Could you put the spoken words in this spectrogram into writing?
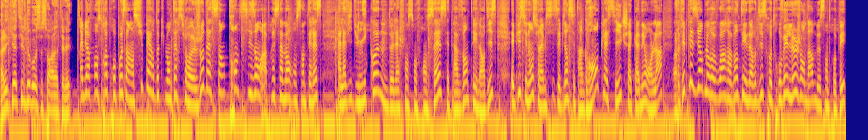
Allez, qu'y a-t-il de beau ce soir à la télé? Eh bien, France 3 propose un super documentaire sur euh, Jodassin. 36 ans après sa mort, on s'intéresse à la vie d'une icône de la chanson française. C'est à 21h10. Et puis sinon, sur M6, eh bien, c'est un grand classique. Chaque année, on l'a. Ah. Ça fait plaisir de le revoir à 21h10. Retrouver le gendarme de Saint-Tropez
